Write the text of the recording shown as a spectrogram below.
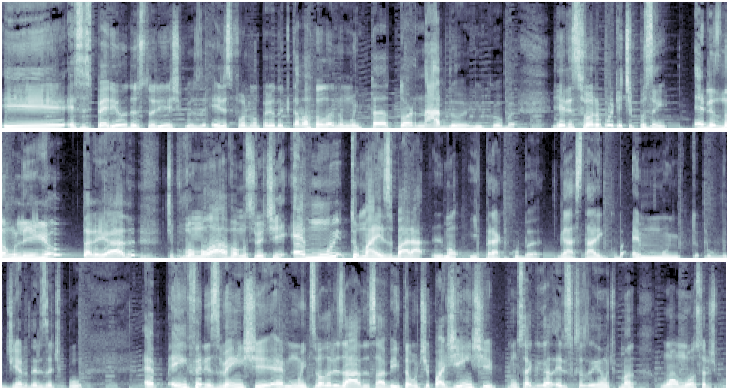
E esses períodos turísticos, eles foram num período que tava rolando muita tornado em Cuba. E eles foram porque, tipo assim, eles não ligam, tá ligado? Tipo, vamos lá, vamos se divertir. É muito mais barato. Irmão, ir pra Cuba, gastar em Cuba é muito... O dinheiro deles é, tipo é, é, infelizmente, é muito desvalorizado, sabe? Então, tipo, a gente consegue. Eles conseguem, tipo, mano, um almoço era tipo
